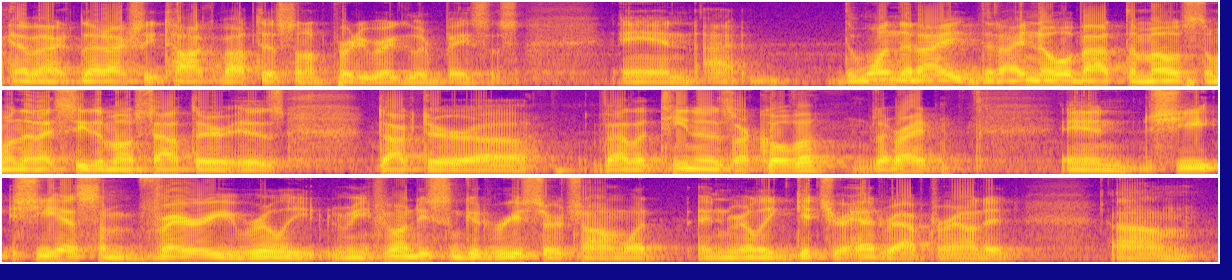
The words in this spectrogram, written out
have that actually talk about this on a pretty regular basis, and I, the one that I that I know about the most, the one that I see the most out there is Dr. Uh, Valentina Zharkova. Is that right? And she she has some very really. I mean, if you want to do some good research on what and really get your head wrapped around it, um,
